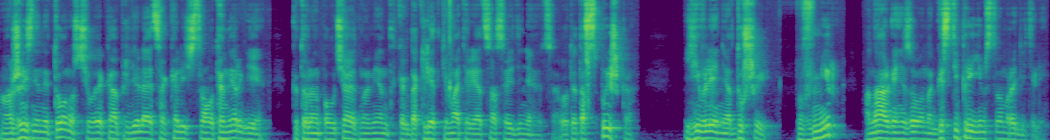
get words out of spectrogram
а, жизненный тонус человека определяется количеством вот энергии, которую он получает в момент, когда клетки матери и отца соединяются. Вот эта вспышка явление души в мир, она организована гостеприимством родителей.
